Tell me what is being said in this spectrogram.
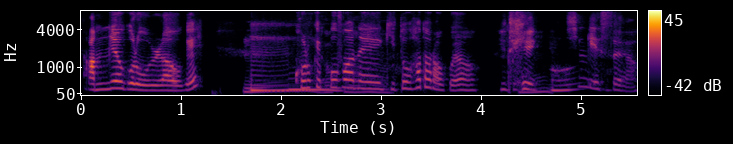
압력으로 올라오게 음. 그렇게 뽑아내기도 하더라고요. 되게 오. 신기했어요.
